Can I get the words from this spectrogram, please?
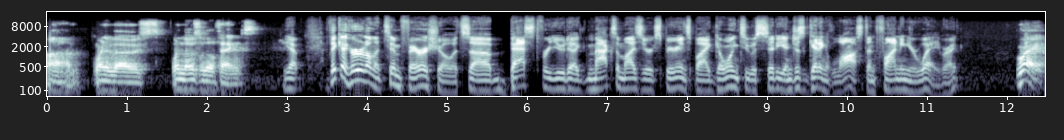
Um, one of those one of those little things. Yep. I think I heard it on the Tim Ferriss show. It's uh, best for you to maximize your experience by going to a city and just getting lost and finding your way, right? Right.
